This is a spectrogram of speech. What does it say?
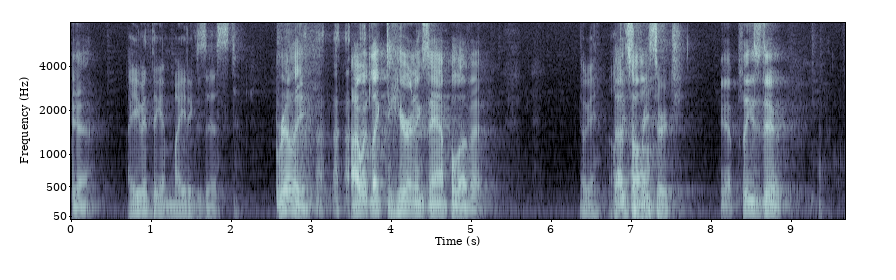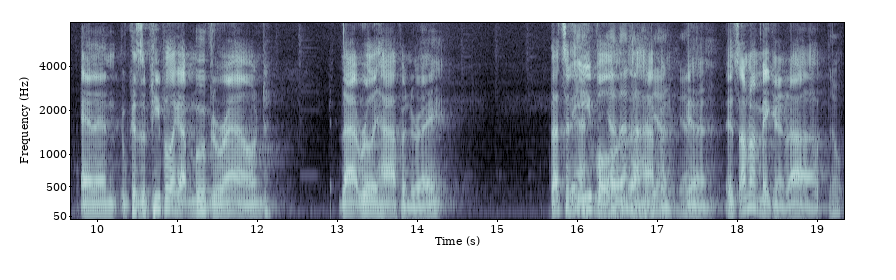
Yeah, I even think it might exist. really. I would like to hear an example of it. Okay. I'll That's do some all. research. Yeah, please do. And then, because the people that got moved around, that really happened, right? That's an Yeah, evil yeah, that, that happened, happened. yeah, Yeah, yeah. It's. I'm not making it up. Nope.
